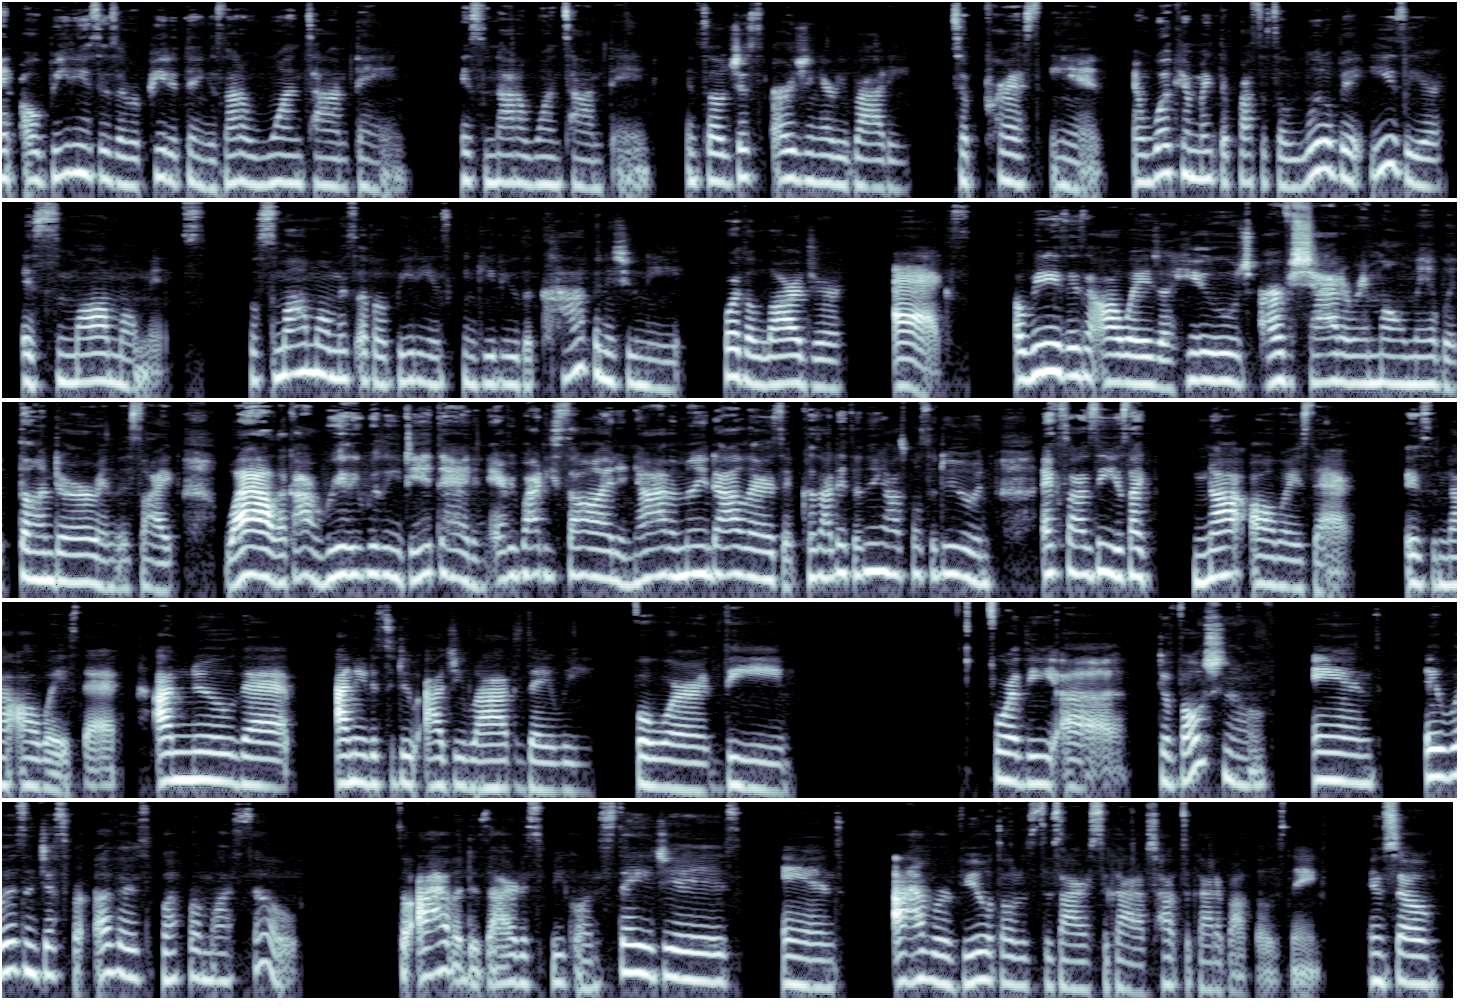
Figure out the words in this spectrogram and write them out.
And obedience is a repeated thing. It's not a one-time thing. It's not a one-time thing. And so just urging everybody to press in. And what can make the process a little bit easier is small moments. So small moments of obedience can give you the confidence you need for the larger acts. Obedience isn't always a huge earth shattering moment with thunder and it's like, wow, like I really, really did that and everybody saw it and now I have a million dollars because I did the thing I was supposed to do and XYZ. It's like not always that. It's not always that. I knew that I needed to do IG lives daily for the for the uh devotional and it wasn't just for others but for myself so I have a desire to speak on stages and I have revealed those desires to God. I've talked to God about those things. And so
